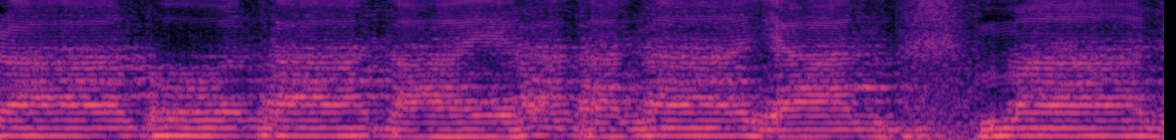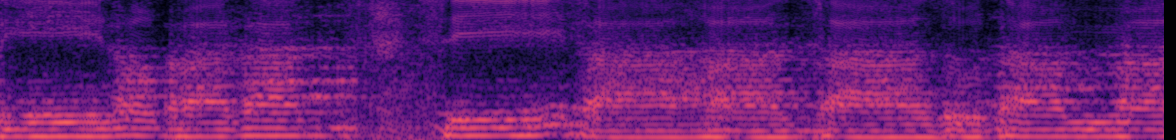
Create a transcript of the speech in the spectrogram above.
ระพุทธไตรรัตนญาณมานีนพรัตสีสาหัสสาสุธรรมา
